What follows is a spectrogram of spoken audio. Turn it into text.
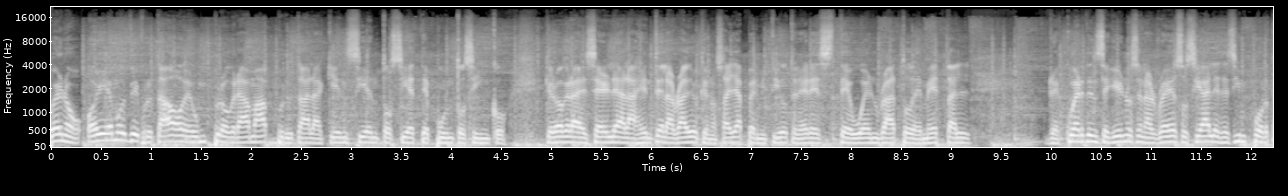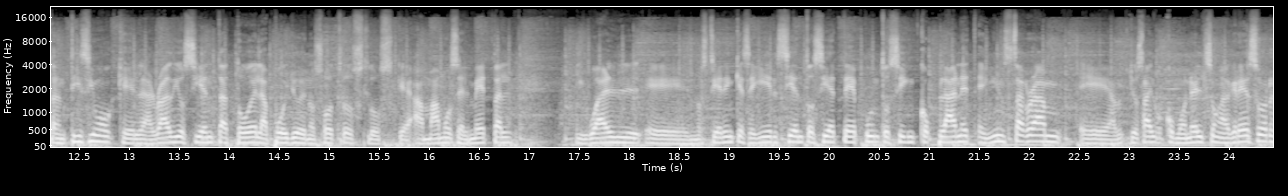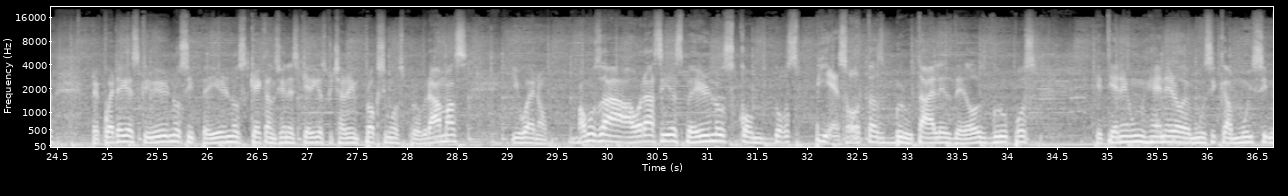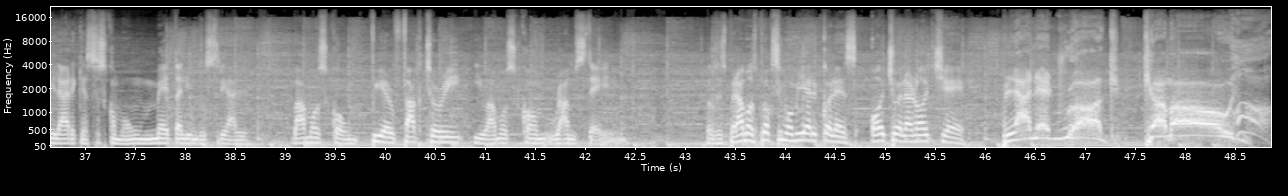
Bueno, hoy hemos disfrutado de un programa brutal aquí en 107.5. Quiero agradecerle a la gente de la radio que nos haya permitido tener este buen rato de metal. Recuerden seguirnos en las redes sociales, es importantísimo que la radio sienta todo el apoyo de nosotros, los que amamos el metal. Igual eh, nos tienen que seguir 107.5 Planet en Instagram. Eh, yo salgo como Nelson Agresor. Recuerden escribirnos y pedirnos qué canciones quieren escuchar en próximos programas. Y bueno, vamos a ahora sí despedirnos con dos piezotas brutales de dos grupos que tienen un género de música muy similar, que esto es como un metal industrial. Vamos con Fear Factory y vamos con Ramstein. Los esperamos próximo miércoles, 8 de la noche. Planet Rock, come on!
